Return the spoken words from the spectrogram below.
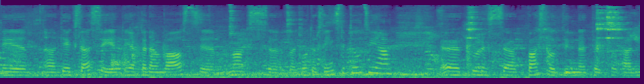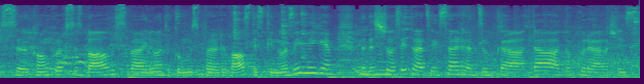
tie tiek sasieti ar kādām valsts mākslas vai kultūras institūcijām, kuras pasludina kaut kādus konkursus, balvas vai notikumus par valstiski nozīmīgiem, tad es šo situāciju saredzu kā tādu, kurā šis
